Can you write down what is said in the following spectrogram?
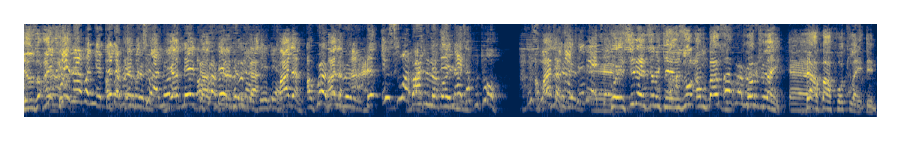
yanzu an kai na ban yadda da kai ba cewa laifin laifin najeriya malam akwai da iswa ba da da na ta fito. Ce ko shi ne ce muke yanzu an ba su fortline da ba fortline din.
